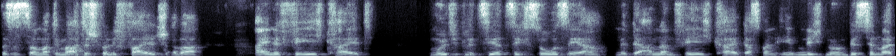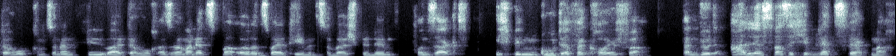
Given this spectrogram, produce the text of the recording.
Das ist zwar mathematisch völlig falsch, aber eine Fähigkeit multipliziert sich so sehr mit der anderen Fähigkeit, dass man eben nicht nur ein bisschen weiter hochkommt, sondern viel weiter hoch. Also wenn man jetzt mal eure zwei Themen zum Beispiel nimmt und sagt, ich bin ein guter Verkäufer, dann wird alles, was ich im Netzwerk mache,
